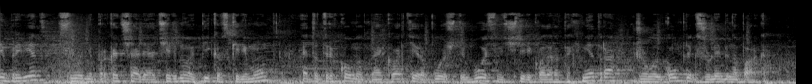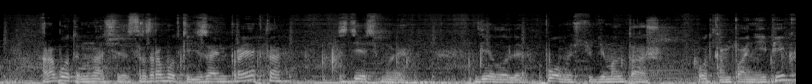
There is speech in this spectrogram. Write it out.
Всем привет! Сегодня прокачали очередной пиковский ремонт. Это трехкомнатная квартира площадью 84 квадратных метра, жилой комплекс Жулебина парка. Работы мы начали с разработки дизайн-проекта. Здесь мы делали полностью демонтаж от компании ПИК,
